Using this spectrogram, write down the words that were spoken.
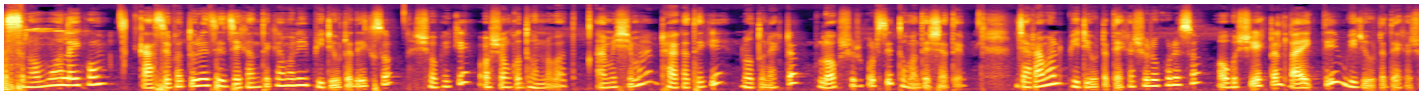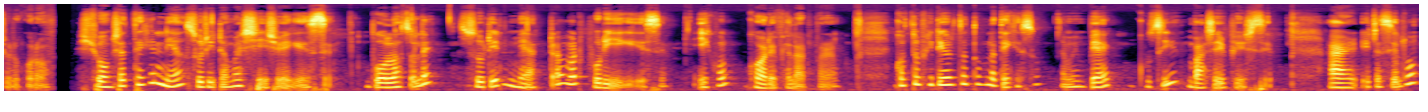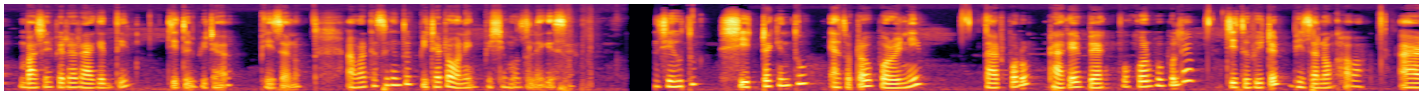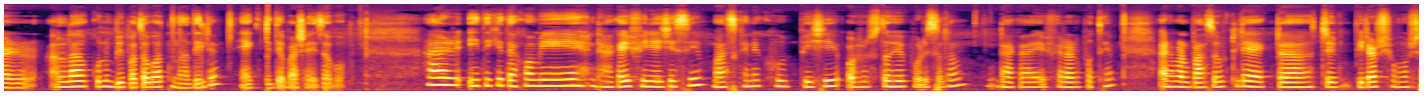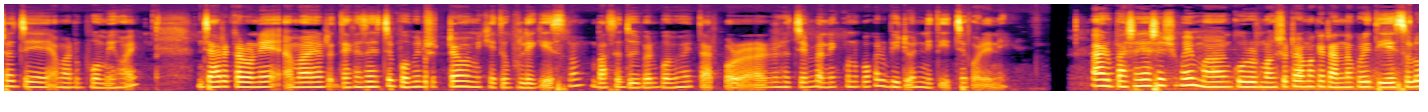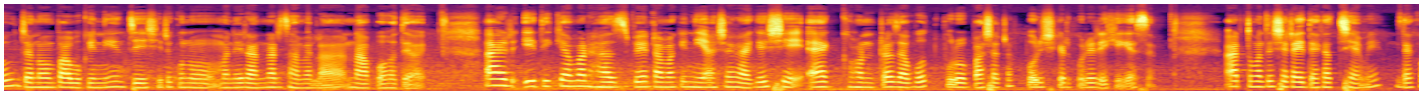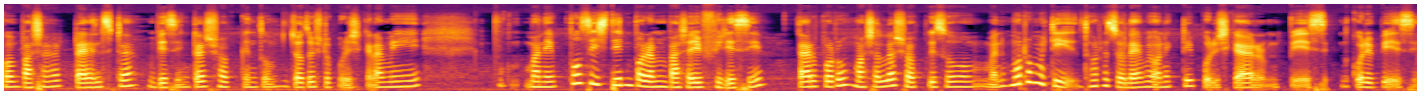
আসসালামু আলাইকুম। কাছে বা দূরে যে যেখান থেকে আমার এই ভিডিওটা দেখছ, সবাইকে অসংখ্য ধন্যবাদ। আমি সীমা, ঢাকা থেকে নতুন একটা ব্লগ শুরু করছি তোমাদের সাথে। যারা আমার ভিডিওটা দেখা শুরু করেছ, অবশ্যই একটা লাইক দিয়ে ভিডিওটা দেখা শুরু করো। সংসার থেকে নেওয়া ছুটিটা আমার শেষ হয়ে গেছে। বলা চলে, ছুটির মেয়াদটা আমার ফুরিয়ে গিয়েছে। এখন ঘরে ফেলার পর গত ভিডিওতে তোমরা দেখেছ, আমি ব্যাগ গুছিয়ে বাসায় ফিরছি। আর এটা ছিল বাসায় ফেরার আগের দিন। চিতই পিঠা ভেজানো। আমার কাছে কিন্তু পিঠাটা অনেক বেশি মজা লেগেছে। যেহেতু শীতটা কিন্তু এতটাও পড়েনি, তারপরও ঢাকায় ব্যাক করব বলে চিতই পিঠে ভেজানো খাওয়া। আর আল্লাহ কোনো বিপদাবাদ না দিলে একদিকে বাসায় যাব। আর এদিকে দেখো আমি ঢাকায় ফিরে এসেছি। মাঝখানে খুব বেশি অসুস্থ হয়ে পড়েছিলাম ঢাকায় ফেরার পথে। আর আমার বাসে উঠলে একটা হচ্ছে বিরাট সমস্যা যে আমার বমি হয়। যার কারণে আমার দেখা যাচ্ছে বমির ওষুধটাও আমি খেতে ভুলে গিয়েছিলাম। বাসে দুইবার বমি হয়, তারপর আর হচ্ছে মানে কোনো প্রকার ভিডিও নিতে ইচ্ছে করেনি। আর বাসায় আসার সময় মা গরুর মাংসটা আমাকে রান্না করে দিয়েছিল যেন বাবুকে নিয়ে যে সেটা কোনো মানে রান্নার ঝামেলা না পোহাতে হয়। আর এদিকে আমার হাজব্যান্ড আমাকে নিয়ে আসার আগে সে এক ঘণ্টা যাবৎ পুরো বাসাটা পরিষ্কার করে রেখে গেছে। আর তোমাদের সেটাই দেখাচ্ছি আমি। দেখো, বাসার টাইলসটা বেসিংটা সব কিন্তু যথেষ্ট পরিষ্কার। আমি মানে পঁচিশ দিন পর আমি বাসায় ফিরেছি। তারপরও মাসাল্লাহ সব কিছু মানে মোটামুটি ধরা চলে। আমি অনেকটাই পরিষ্কার পেয়েছি, করে পেয়েছি।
